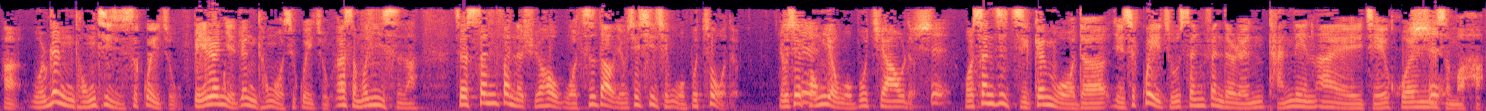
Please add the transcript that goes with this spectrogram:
啊，我认同自己是贵族，别人也认同我是贵族，那什么意思呢？这身份的时候，我知道有些事情我不做的。有些朋友我不交的，是我甚至只跟我的也是贵族身份的人谈恋爱、结婚什么哈。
